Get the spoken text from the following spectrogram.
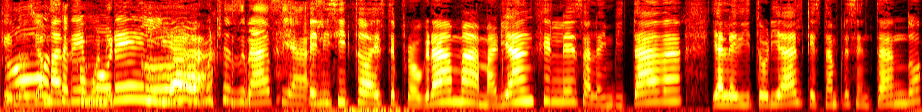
que nos llama de Morelia. Muchas gracias. Felicito a este programa, a María Ángeles, a la invitada y a la editorial que están presentando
